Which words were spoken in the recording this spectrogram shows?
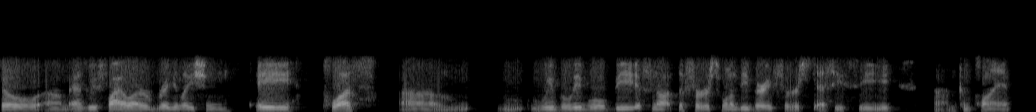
So um, as we file our regulation A plus, we believe we'll be, if not the first, one of the very first SEC compliant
